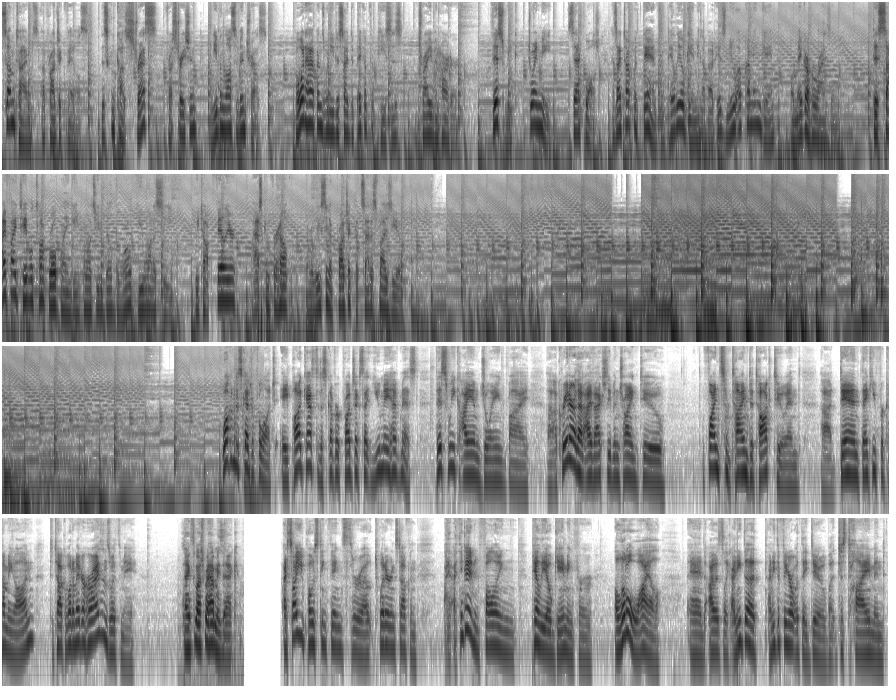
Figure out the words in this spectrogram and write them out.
Sometimes a project fails. This can cause stress, frustration, and even loss of interest. But what happens when you decide to pick up the pieces and try even harder? This week, join me, Zach Walsh, as I talk with Dan from Paleo Gaming about his new upcoming game, Omega Horizon. This sci fi tabletop role playing game promotes you to build the world you want to see. We talk failure, asking for help, and releasing a project that satisfies you. Welcome to Schedule for Launch, a podcast to discover projects that you may have missed. This week, I am joined by uh, a creator that I've actually been trying to find some time to talk to. And uh, Dan, thank you for coming on to talk about Omega Horizons with me. Thanks so much for having me, Zach. I saw you posting things throughout Twitter and stuff, and I, I think I had been following Paleo Gaming for a little while and I was like, I need to, I need to figure out what they do, but just time and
